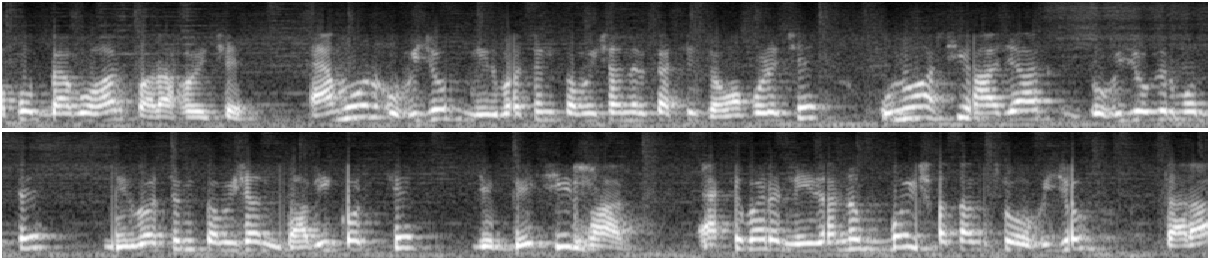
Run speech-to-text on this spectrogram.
অপব্যবহার করা হয়েছে। এমন অভিযোগ নির্বাচন কমিশনের কাছে জমা পড়েছে। উনআশি হাজার অভিযোগের মধ্যে নির্বাচন কমিশন দাবি করছে যে বেশিরভাগ একেবারে নিরানব্বই শতাংশ অভিযোগ তারা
